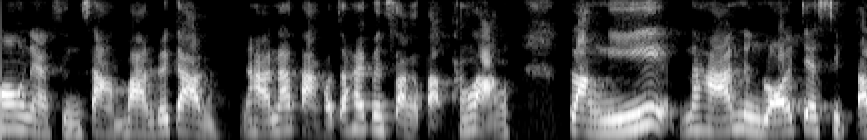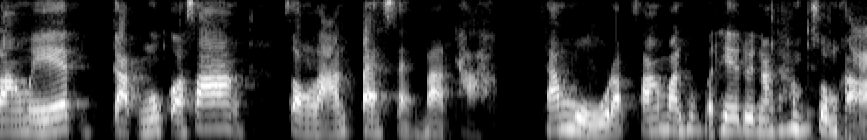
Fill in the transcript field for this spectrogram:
ห้องเนี่ยถึงสามบานด้วยกันนะคะหน้าต่างเขาจะให้เป็นสังตัดทั้งหลัง หลังนี้นะคะหนึ่งร้อยเจ็ดสิบตารางเมตร กับงบก่อสร้างสองล้านแปดแสนบาทค่ะช่างหมูรับสร้างบ้านทุกประเทศด้วยนะท่านผู้ชมค่ะ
